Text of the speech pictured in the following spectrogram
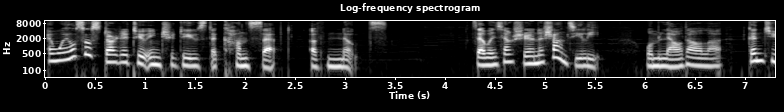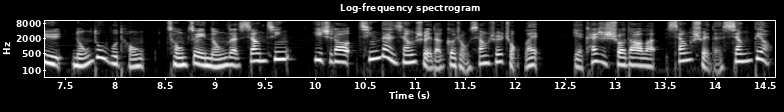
And we also started to introduce the concept of notes. 在闻香识人的上集里，我们聊到了根据浓度不同，从最浓的香精一直到清淡香水的各种香水种类，也开始说到了香水的香调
